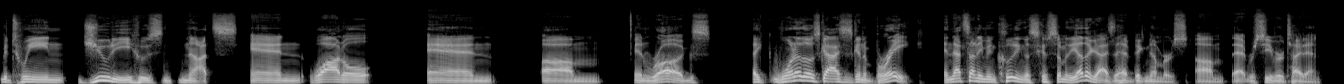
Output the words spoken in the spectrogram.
between Jeudy, who's nuts, and Waddle and um and Ruggs, like one of those guys is going to break. And that's not even including some of the other guys that have big numbers um, at receiver, tight end.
